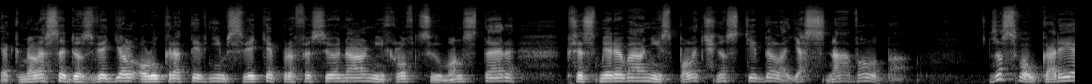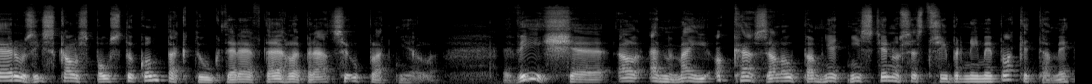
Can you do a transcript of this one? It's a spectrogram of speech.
Jakmile se dozvěděl o lukrativním světě profesionálních lovců monster, přesměrování společnosti byla jasná volba. Za svou kariéru získal spoustu kontaktů, které v téhle práci uplatnil. Víš, LM mají okázalou pamětní stěnu se stříbrnými plaketami,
